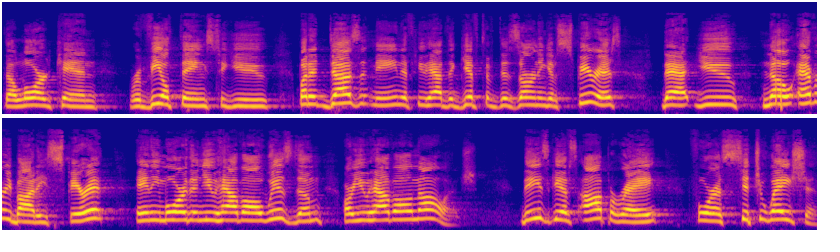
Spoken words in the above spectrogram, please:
the Lord can reveal things to you. But it doesn't mean if you have the gift of discerning of spirits that you know everybody's spirit any more than you have all wisdom or you have all knowledge. These gifts operate for a situation.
